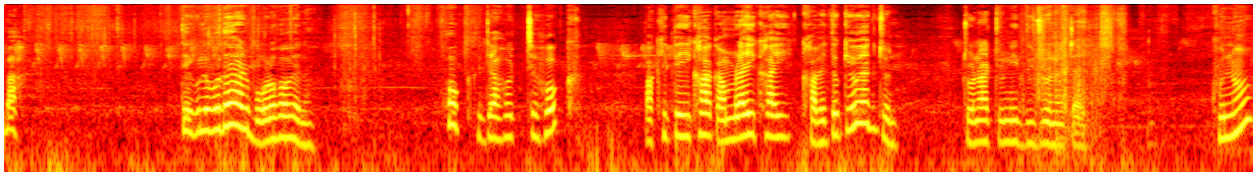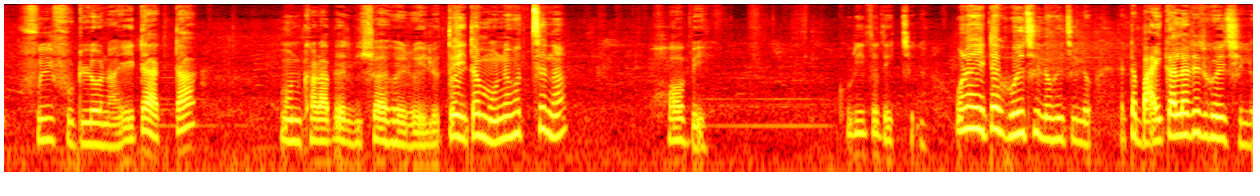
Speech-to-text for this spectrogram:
বাহ। তো এগুলো বোধহয় আর বড় হবে না। হোক, যা হচ্ছে হোক, পাখিতেই খাক, আমরাই খাই, খাবে তো কেউ একজন। টোনাটুনি দুজন এটাই কোনো ফুল ফুটলো না। এটা একটা মন খারাপের বিষয় হয়ে রইল। তো এটা মনে হচ্ছে না, হবে। কুড়ি তো দেখছি না। ওরা এটা হয়েছিল হয়েছিল। একটা বাই কালারের হয়েছিল।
